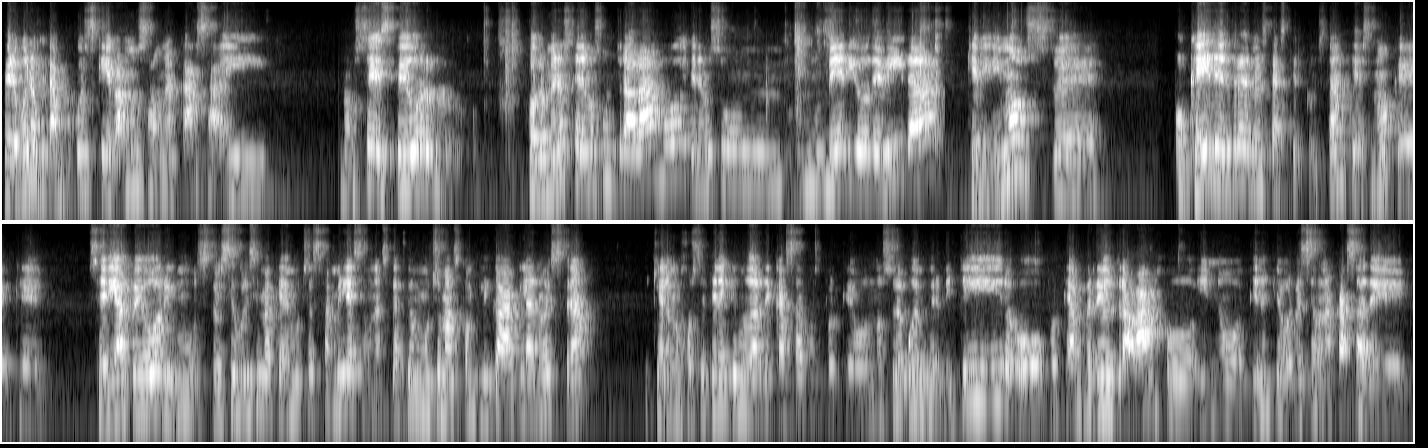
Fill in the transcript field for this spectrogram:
pero bueno, que tampoco es que vamos a una casa y no sé, es peor, por lo menos tenemos un trabajo y tenemos un, medio de vida que vivimos eh, ok dentro de nuestras circunstancias, ¿no? Que, sería peor y estoy segurísima que hay muchas familias en una situación mucho más complicada que la nuestra que a lo mejor se tienen que mudar de casa pues porque o no se lo pueden permitir o porque han perdido el trabajo y no tienen que volverse a una casa de,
